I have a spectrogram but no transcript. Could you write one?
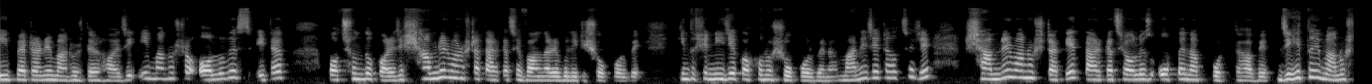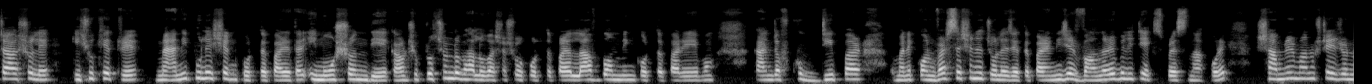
এই প্যাটার্নের মানুষদের হয় যে এই মানুষরা অলওয়েজ এটা পছন্দ করে যে সামনের মানুষটা তার কাছে ভালনারেবিলিটি শো করবে, কিন্তু সে নিজে কখনো শো করবে না। মানে যেটা হচ্ছে যে সামনের মানুষটাকে তার কাছে অলওয়েজ ওপেন আপ করতে হবে। যেহেতু এই মানুষটা আসলে কিছু ক্ষেত্রে ম্যানিপুলেশন করতে পারে, তার ইমোশন দিয়ে, কারণ সে প্রচণ্ড ভালোবাসা শো করতে পারে লাভ বম্বিং করতে পারে এবং কাইন্ড অফ খুব ডিপার মানে কনভারসেশনে চলে যেতে পারে, নিজের ভালনারেবিলিটি এক্সপ্রেস না করে, সামনের মানুষটা এই জন্য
